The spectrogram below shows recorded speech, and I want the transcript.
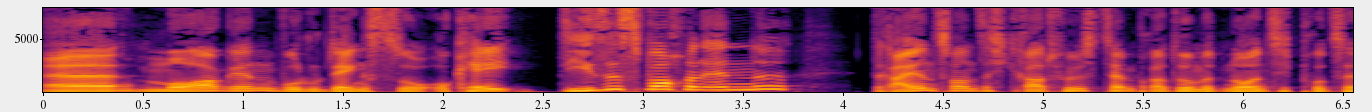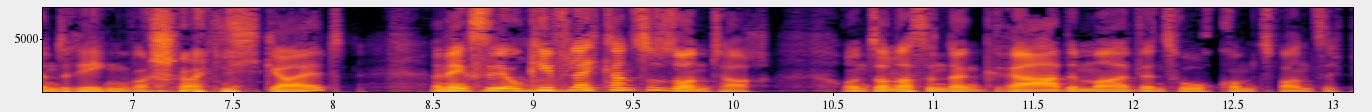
Äh. Morgen, wo du denkst so, okay, dieses Wochenende 23 Grad Höchsttemperatur mit 90 Prozent Regenwahrscheinlichkeit. Dann denkst du dir, okay, vielleicht kannst du Sonntag. Und Sonntag sind dann gerade mal, wenn es hochkommt, 20,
